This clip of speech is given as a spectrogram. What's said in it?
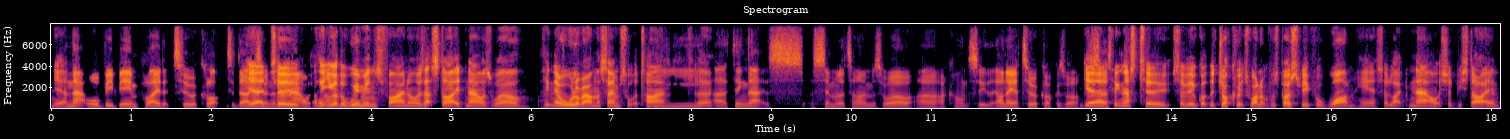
Yeah. and that will be being played at two o'clock today. yeah, so two. I think you got the women's final. Has that started now as well? I think they're all around the same sort of time. Ye- today. I think that's a similar time as well. Uh, I can't see that. Oh no, yeah, two o'clock as well. Yeah, So- I think that's two. So we've got the Djokovic one that was supposed to be for one here. So like now it should be starting.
